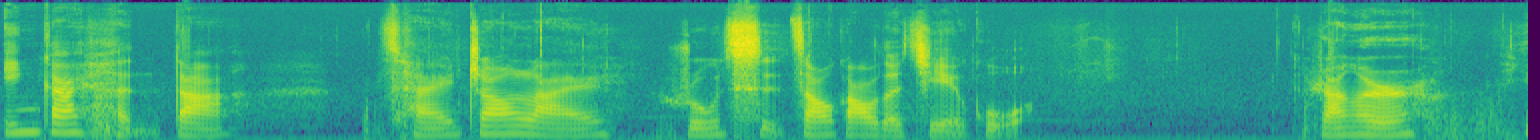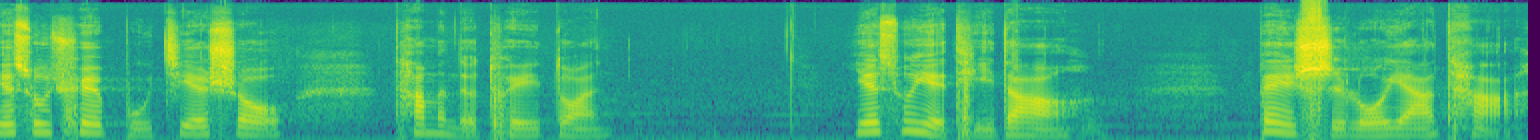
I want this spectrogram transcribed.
应该很大，才招来。如此糟糕的结果，然而耶稣却不接受他们的推断。耶稣也提到，被史罗亚塔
